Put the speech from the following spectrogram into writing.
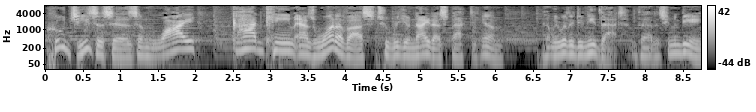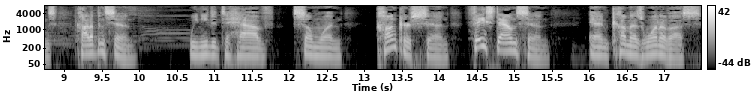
who Jesus is and why God came as one of us to reunite us back to Him. And that we really do need that, that as human beings caught up in sin, we needed to have someone conquer sin, face down sin, and come as one of us.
